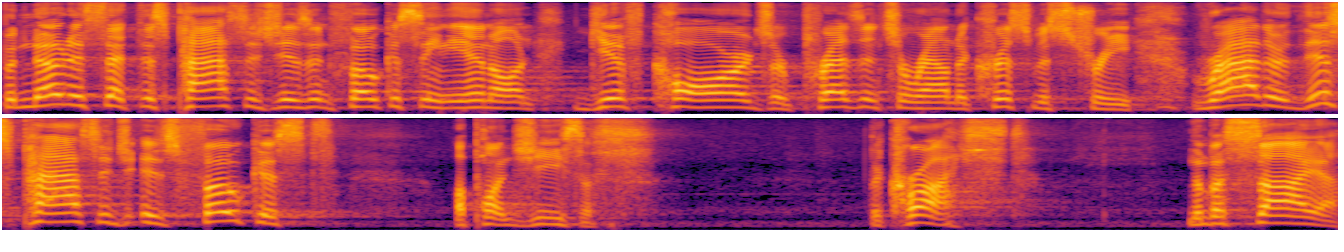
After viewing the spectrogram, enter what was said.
But notice that this passage isn't focusing in on gift cards or presents around a Christmas tree. Rather, this passage is focused upon Jesus, the Christ, the Messiah,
